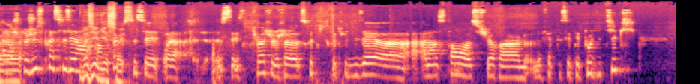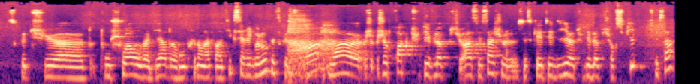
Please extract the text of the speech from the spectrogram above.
Alors je peux juste préciser un, Vas-y Agnès. truc. voilà, tu vois, je euh, ce, que tu, ce que tu disais euh, à, l'instant euh, sur le, fait que c'était politique, ce que tu, ton choix, on va dire, de rentrer dans l'informatique, c'est rigolo parce que tu vois, moi, je, crois que tu développes sur, ah c'est ça, c'est ce qui a été dit, tu développes sur SPIP, c'est ça?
